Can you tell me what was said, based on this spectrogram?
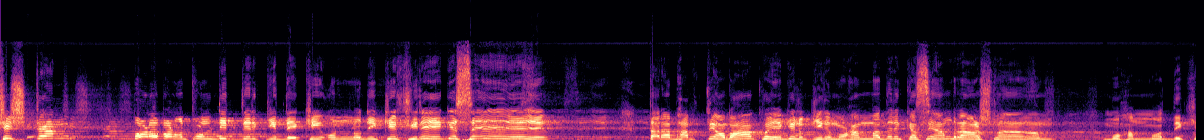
খ্রিস্টান বড় বড় পণ্ডিতদেরকে দেখি? অন্যদিকে ফিরে গেছে। তারা ভাবতে অবাক হয়ে গেল, কির মোহাম্মদের কাছে আমরা আসলাম। মোহাম্মদ দেখি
